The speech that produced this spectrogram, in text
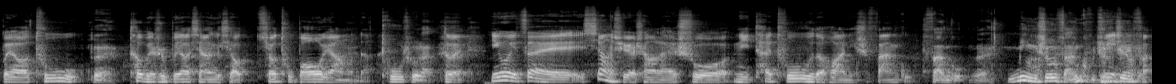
不要突兀，对，特别是不要像一个小小土包一样的。凸出来，对，因为在相学上来说，你太突兀的话，你是反骨，反骨，对，命生反骨。命生反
